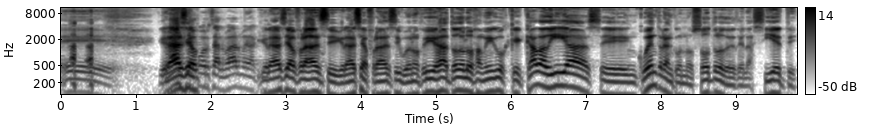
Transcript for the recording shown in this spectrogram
eh, Gracias, por salvarme aquí. Gracias, Francis. Gracias, Francis. Buenos días a todos los amigos que cada día se encuentran con nosotros desde las 7.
